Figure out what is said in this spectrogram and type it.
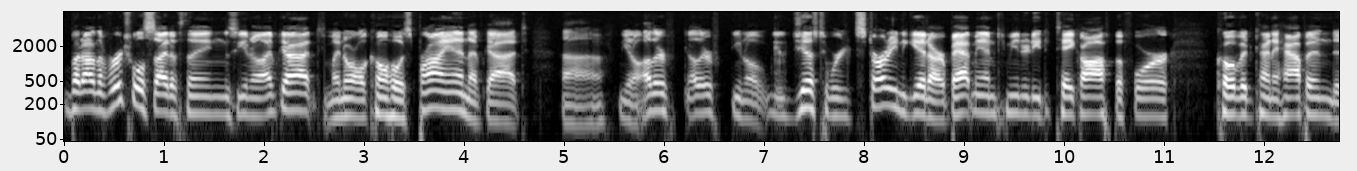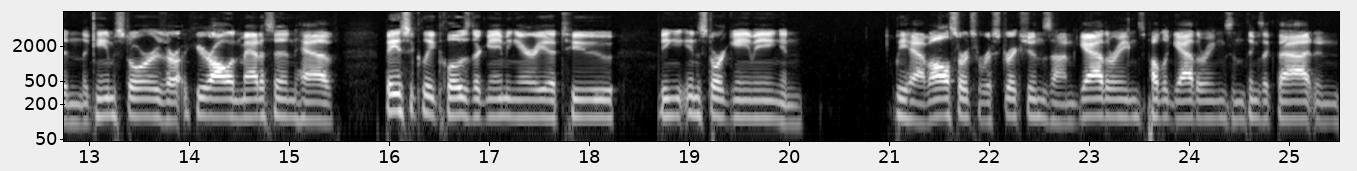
But on the virtual side of things, you know, I've got my normal co-host Brian. I've got uh, you know other other you know just we're starting to get our Batman community to take off before COVID kind of happened, and the game stores are here all in Madison have basically closed their gaming area to being in-store gaming and we have all sorts of restrictions on gatherings, public gatherings, and things like that. And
